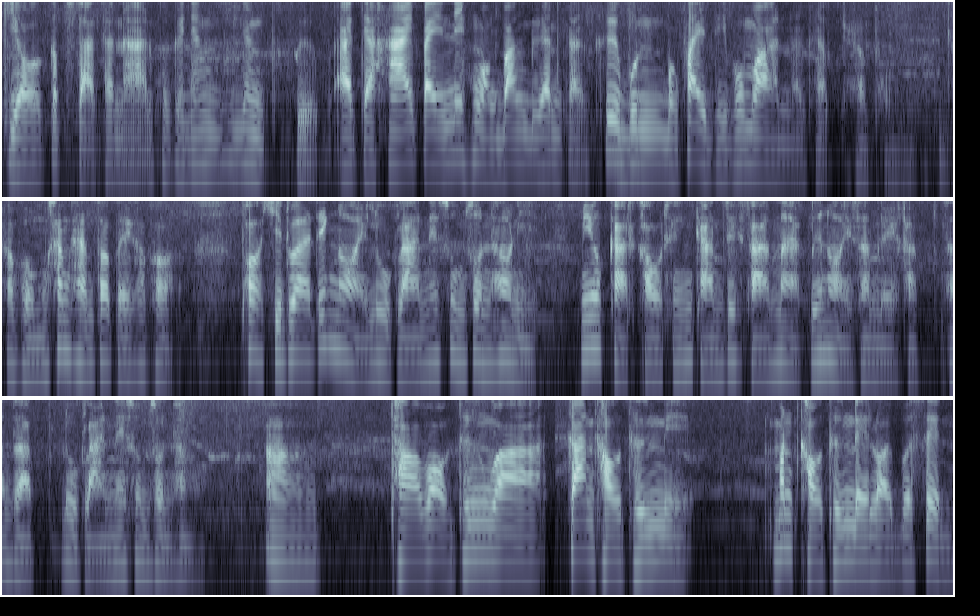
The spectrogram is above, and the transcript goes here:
เกี่ยวกับศาสนาเพิ่นก็ยังยังสืบอาจจะหายไปในห่วงบางเดือนก็คือบุญบังไฟที่ผมว่านะครับ ครับผมครับผมคำถามต่อไปครับพ่อพ่อคิดว่าเด็กหน่อยลูกหลานในชุมชนเฮานี่มีโอกาสเข้าถึงการศึกษามากหรือหน่อยซ้ำเลยครับสำหรับลูกหลานในชุมชนเฮาอ่าถ้าเว่าถึงว่าการเข้าถึงนี่มันเข้าถึงได้ร้อยเปอร์เซ็นต์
